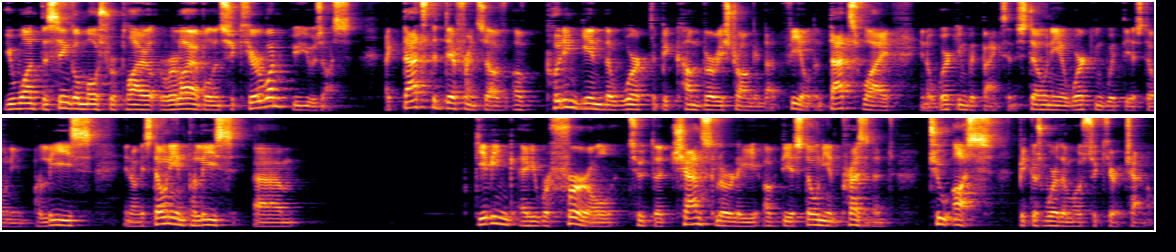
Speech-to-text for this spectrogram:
You want the single most reliable and secure one, you use us. Like that's the difference of, of putting in the work to become very strong in that field. And that's why, you know, working with banks in Estonia, working with the Estonian police, you know, Estonian police, um, giving a referral to the chancellery of the Estonian president to us because we're the most secure channel.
